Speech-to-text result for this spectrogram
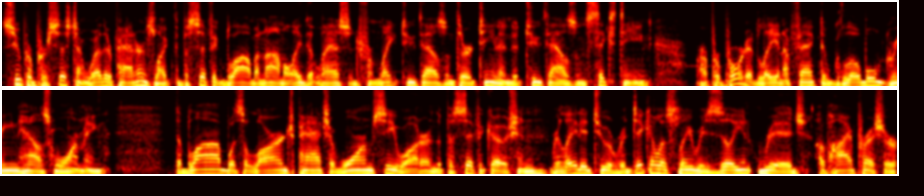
Super persistent weather patterns like the Pacific Blob anomaly that lasted from late 2013 into 2016 are purportedly an effect of global greenhouse warming. The blob was a large patch of warm seawater in the Pacific Ocean related to a ridiculously resilient ridge of high pressure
